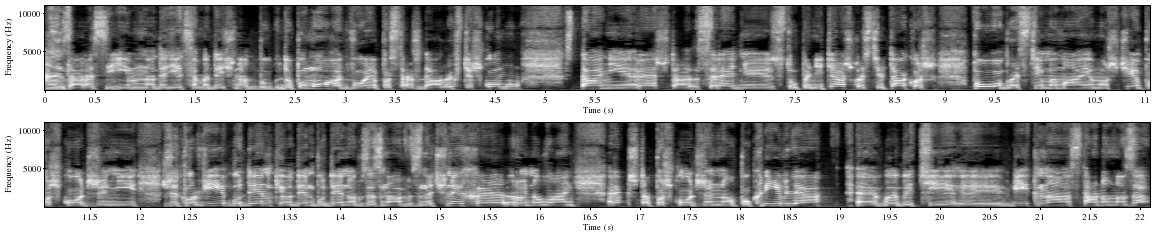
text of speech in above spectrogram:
Зараз їм надається медична допомога. Двоє постраждалих в тяжкому стані, решта середньої ступені тяжкості. Також по області ми маємо ще пошкоджені житлові будинки. Один будинок зазнав значних е, руйнувань, решта пошкоджено покрівля, е, вибиті е, вікна станом на за.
